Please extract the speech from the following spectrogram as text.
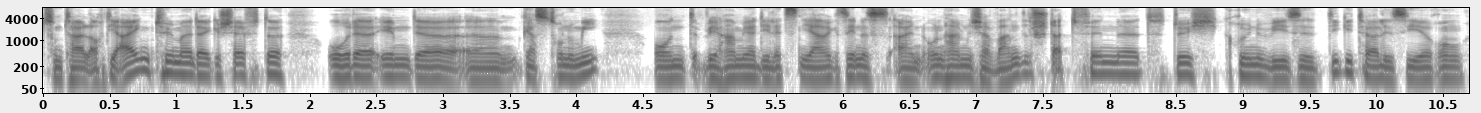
zum Teil auch die Eigentümer der Geschäfte oder eben der äh, Gastronomie. Und wir haben ja die letzten Jahre gesehen, dass ein unheimlicher Wandel stattfindet durch grüne Wiese, Digitalisierung.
